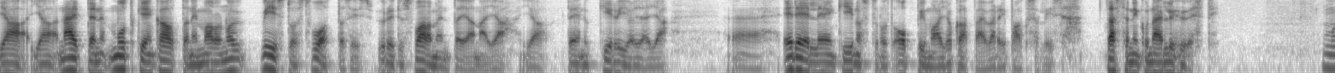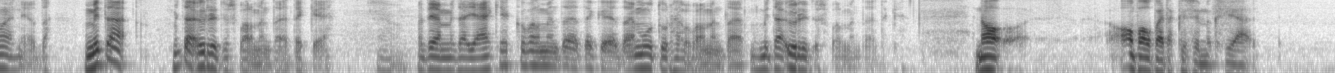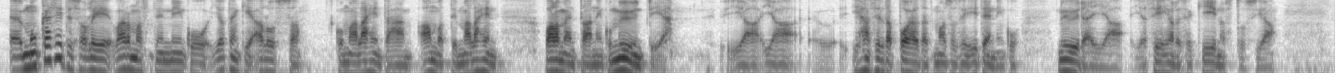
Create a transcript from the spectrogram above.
Ja, ja näiden mutkien kautta niin mä olen noin 15 vuotta siis yritysvalmentajana ja, ja tehnyt kirjoja ja ää, edelleen kiinnostunut oppimaan joka päivä ripauksen lisää. Tässä niin kuin näin lyhyesti. Mainiota. Mitä, mitä yritysvalmentaja tekee? Mä tiedän, mitä jääkiekkovalmentaja tekee tai muut urheiluvalmentajat, mutta mitä yritysvalmentaja tekee? No onpa upeita kysymyksiä. Mun käsitys oli varmasti niin kuin jotenkin alussa, kun mä lähdin tähän ammattiin, mä lähdin valmentaa niin kuin myyntiä. Ja, ja ihan siltä pohjalta, että mä osasin itse niin kuin myydä ja, ja siihen oli se kiinnostus. Ja,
